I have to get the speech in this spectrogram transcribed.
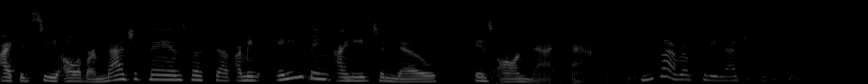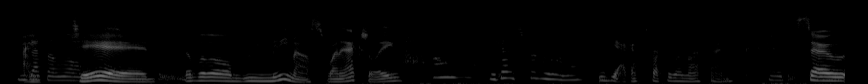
I could see all of our MagicBands hooked up. I mean, anything I mm-hmm. need to know is on that app. You got a real pretty MagicBand too. You I got the little Did sparkly- the little Minnie Mouse one actually? Oh yeah, you got the sparkly one last time. Yeah, I got the sparkly one last time. It. So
